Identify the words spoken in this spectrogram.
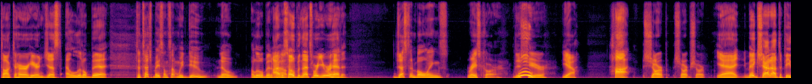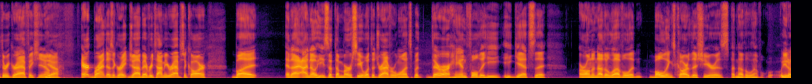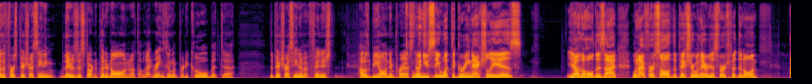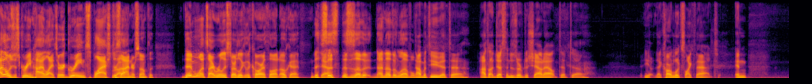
talk to her here in just a little bit. To touch base on something we do know a little bit about. I was hoping that's where you were headed. Justin Bowling's race car this Woo! year. Yeah, Hot. sharp, sharp, sharp. Yeah, big shout out to P3 Graphics. You know, Yeah, Eric Bryant does a great job every time he wraps a car, but and I, I know he's at the mercy of what the driver wants, but there are a handful that he he gets that are on another level, and Bowling's car this year is another level. well, you know, the first picture I seen him, they was just starting to put it on, and I thought, well, that green's gonna look pretty cool. But uh, the picture I seen of it finished, I was beyond impressed. when you see what the green actually is, you know the whole design. When I first saw the picture when they were just first putting it on, I thought it was just green highlights or a green splash design or something. Then once I really started looking at the car, I thought, okay, this Yeah. is this is other another level. I'm with you. That uh, I thought Justin deserved a shout out. That uh, you know that car looks like that, and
